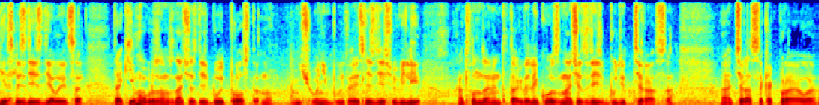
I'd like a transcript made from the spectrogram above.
если здесь делается таким образом, значит здесь будет просто, ну, ничего не будет. А если здесь увели от фундамента так далеко, значит здесь будет терраса. А терраса, как правило,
